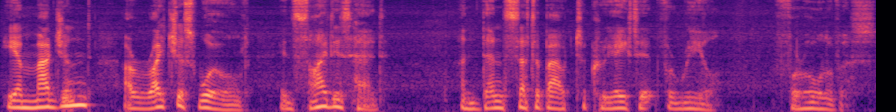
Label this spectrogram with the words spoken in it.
He imagined a righteous world inside his head and then set about to create it for real, for all of us.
